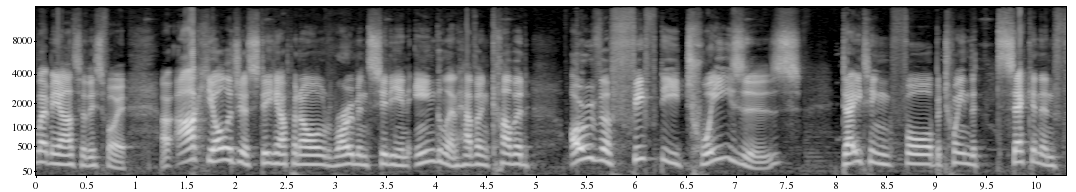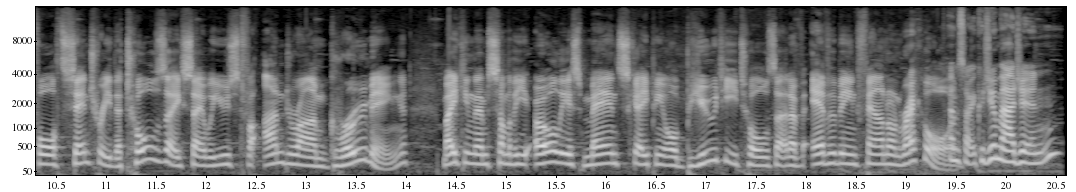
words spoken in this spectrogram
let me answer this for you. Uh, archaeologists digging up an old Roman city in England have uncovered over 50 tweezers dating for between the 2nd and 4th century. The tools they say were used for underarm grooming, making them some of the earliest manscaping or beauty tools that have ever been found on record. I'm sorry, could you imagine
